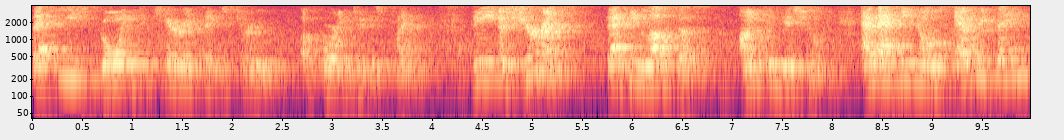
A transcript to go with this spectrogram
that He's going to carry things through according to His plan. The assurance that He loves us unconditionally and that He knows everything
